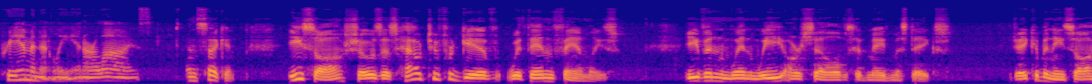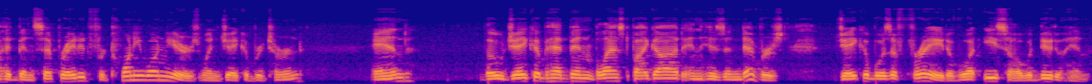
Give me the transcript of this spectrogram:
preeminently in our lives. And second, Esau shows us how to forgive within families, even when we ourselves have made mistakes. Jacob and Esau had been separated for 21 years when Jacob returned, and Though Jacob had been blessed by God in his endeavors, Jacob was afraid of what Esau would do to him.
